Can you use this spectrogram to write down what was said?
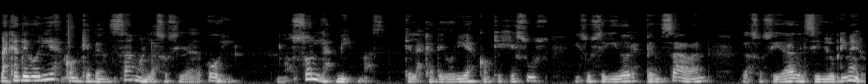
Las categorías con que pensamos la sociedad hoy no son las mismas que las categorías con que Jesús y sus seguidores pensaban la sociedad del siglo I.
